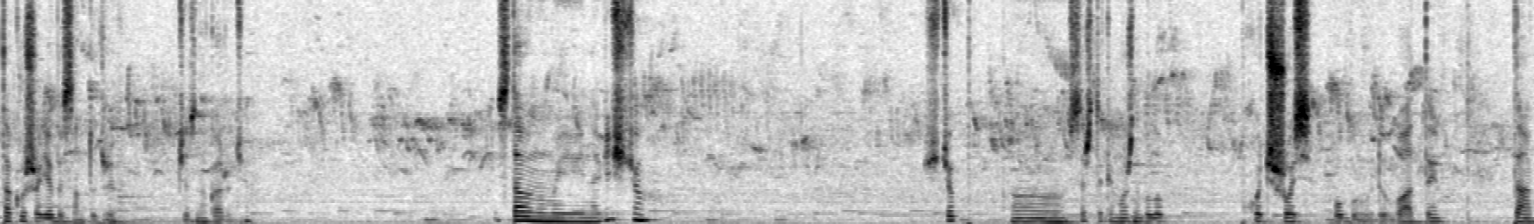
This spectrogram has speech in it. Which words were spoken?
Таку, що я би сам тут жив, чесно кажучи. Ставимо ми її навіщо? Щоб е, все ж таки можна було хоч щось побудувати. Так.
